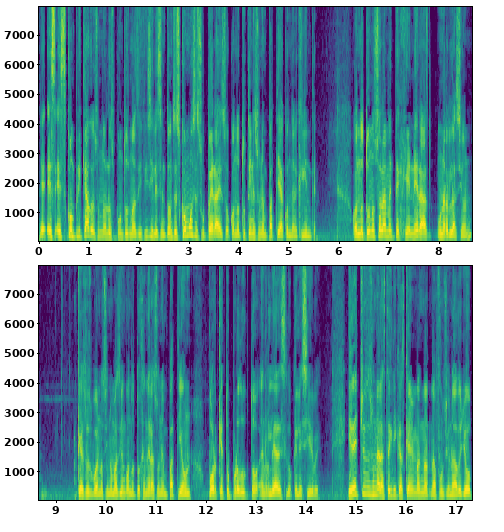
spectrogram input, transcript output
E, es, es, complicado, es uno de los puntos más difíciles. Entonces, ¿cómo se supera eso cuando tú tienes una empatía con el cliente? Cuando tú no solamente generas una relación, que eso es bueno, sino más bien cuando tú generas una empatía, un por qué tu producto en realidad es lo que le sirve. Y de hecho esa es una de las técnicas que a mí más me ha funcionado. Yo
